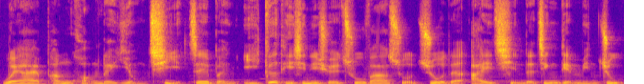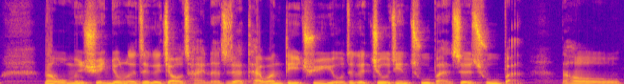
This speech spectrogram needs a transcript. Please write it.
为爱彷徨的勇气》这本以个体心理学出发所做的爱情的经典名著。那我们选用了这个教材呢，是在台湾地区由这个就近出版社出版，然后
